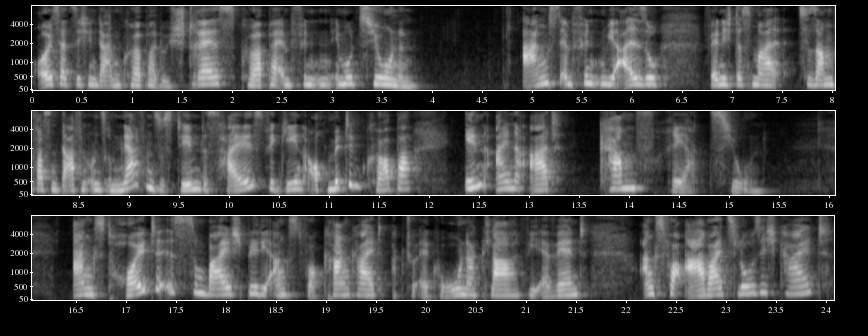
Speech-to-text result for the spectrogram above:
äußert sich in deinem Körper durch Stress, Körperempfinden, Emotionen. Angst empfinden wir also, wenn ich das mal zusammenfassen darf, in unserem Nervensystem. Das heißt, wir gehen auch mit dem Körper in eine Art Kampfreaktion. Angst heute ist zum Beispiel die Angst vor Krankheit, aktuell Corona klar, wie erwähnt, Angst vor Arbeitslosigkeit,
